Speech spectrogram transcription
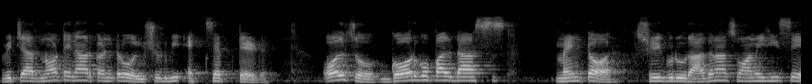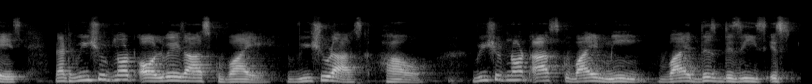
which are not in our control should be accepted. Also, Gaur Gopal Das' mentor, Sri Guru Radhanath Swamiji says that we should not always ask why, we should ask how. We should not ask why me, why this disease is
